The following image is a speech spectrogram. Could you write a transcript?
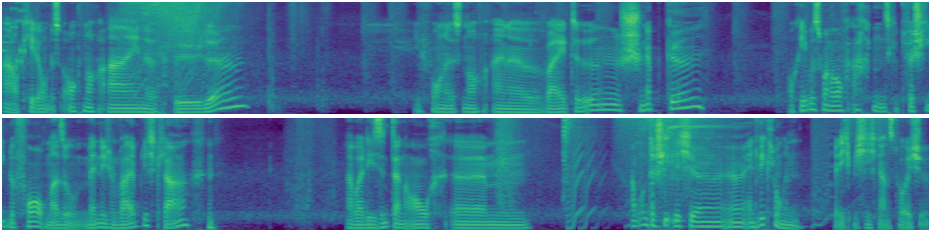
Ah, okay, da unten ist auch noch eine Höhle. Hier vorne ist noch eine weitere Schnäppke. Auch hier muss man darauf achten, es gibt verschiedene Formen, also männlich und weiblich, klar. Aber die sind dann auch, ähm, haben unterschiedliche äh, Entwicklungen wenn ich mich nicht ganz täusche.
